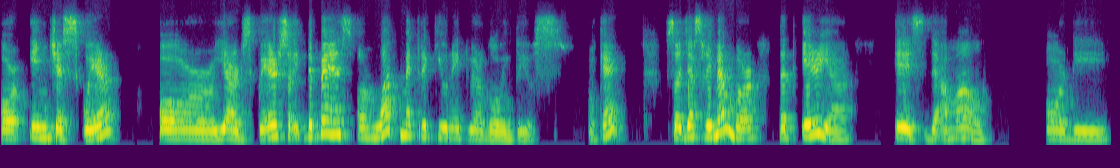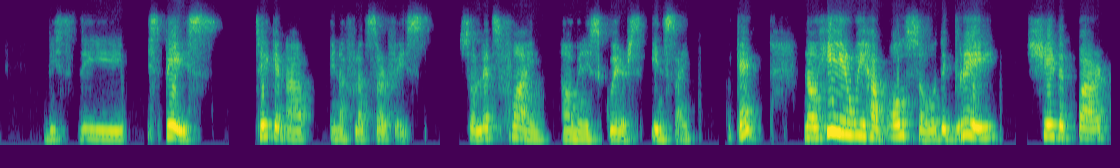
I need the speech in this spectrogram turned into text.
or inches square, or yard square. So it depends on what metric unit we are going to use, okay? So just remember that area is the amount or the, this, the space taken up in a flat surface. So let's find how many squares inside, okay? Now here we have also the gray shaded part.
